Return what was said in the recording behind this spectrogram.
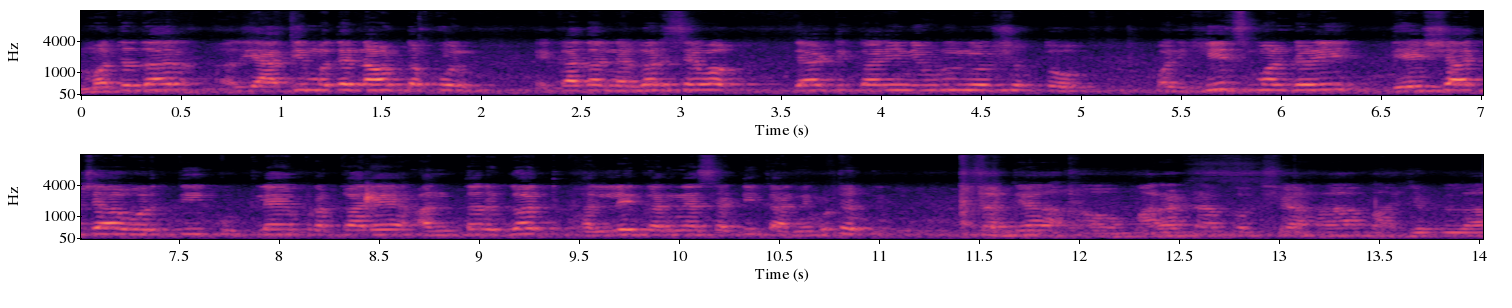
मतदार यादीमध्ये नाव टाकून एखादा नगरसेवक त्या ठिकाणी निवडून येऊ शकतो. पण हीच मंडळी देशाच्या वरती कुठल्याही प्रकारे अंतर्गत हल्ले करण्यासाठी कारणीभूत ठरतील सध्या मराठा पक्ष हा भाजपला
